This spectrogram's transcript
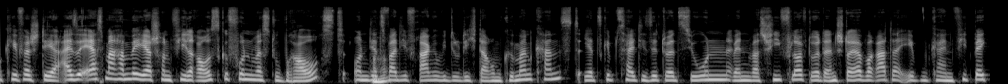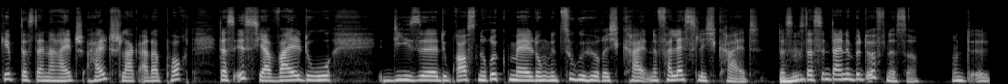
Okay, verstehe. Also erstmal haben wir ja schon viel rausgefunden, was du brauchst. Und jetzt Aha. war die Frage, wie du dich darum kümmern kannst. Jetzt gibt es halt die Situation, wenn was schiefläuft oder dein Steuerberater eben kein Feedback gibt, dass deine Halsschlagader pocht. Das ist ja, weil du diese, du brauchst eine Rückmeldung, eine Zugehörigkeit, eine Verlässlichkeit. Das, Mhm. ist, das sind deine Bedürfnisse. Und äh,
